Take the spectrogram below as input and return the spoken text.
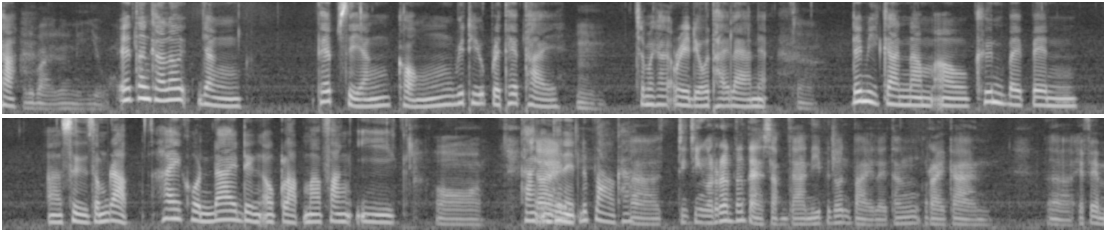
ค่ะ อธิบายเรื่องนี้อยู่ เอ๊ะท่านคะแล้วอย่าง เทปเสียงของวิทยุประเทศไทยอืมใช่ไหมคะ Radio Thailand เนี่ยใช่ได้มีการนำเอาขึ้นไปเป็นอ่าสื่อสำหรับให้คนได้ดึงเอากลับมาฟังอีกอ๋อทางใช่อินเทอร์เน็ตหรือเปล่าคะอ่าจริง ๆ เริ่มตั้งแต่สัปดาห์นี้เป็นต้นไปเลยทั้งรายการเอ่อ FM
